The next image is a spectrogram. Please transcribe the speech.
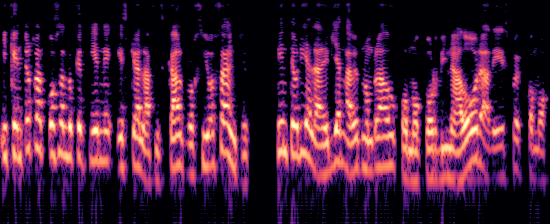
Y que entre otras cosas lo que tiene es que a la fiscal Rocío Sánchez, que en teoría la debían haber nombrado como coordinadora de esto, es como,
